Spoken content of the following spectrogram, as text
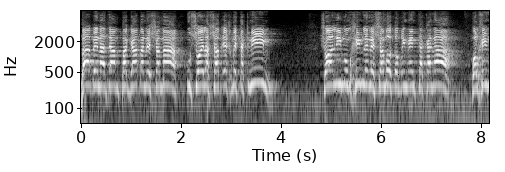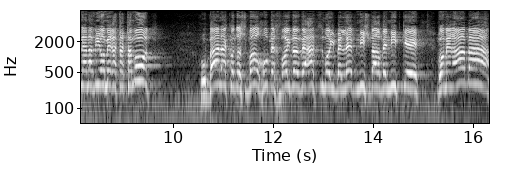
בא בן אדם פגע בנשמה הוא שואל עכשיו איך מתקנים שואלים מומחים לנשמות אומרים אין תקנה הולכים לנביא אומר אתה תמות הוא בא לקדוש ברוך הוא בכבודו ועצמו בלב נשבר ונתקה ואומר אבא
